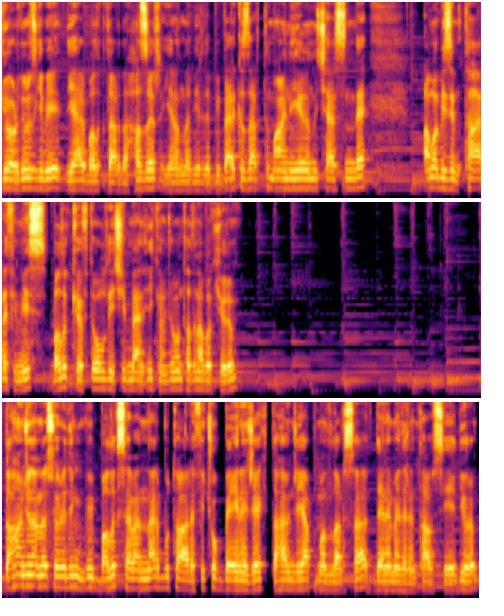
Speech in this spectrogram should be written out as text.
Gördüğünüz gibi diğer balıklar da hazır. Yanında bir de biber kızarttım aynı yağın içerisinde. Ama bizim tarifimiz balık köfte olduğu için ben ilk önce onun tadına bakıyorum. Daha önceden de söylediğim gibi balık sevenler bu tarifi çok beğenecek. Daha önce yapmadılarsa denemelerini tavsiye ediyorum.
